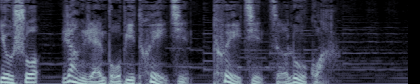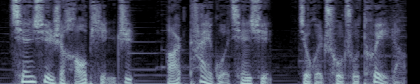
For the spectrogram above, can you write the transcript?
又说：“让人不必退进，退进则路寡。”谦逊是好品质，而太过谦逊就会处处退让，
